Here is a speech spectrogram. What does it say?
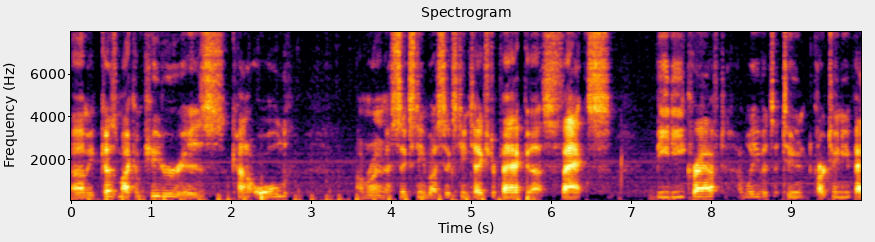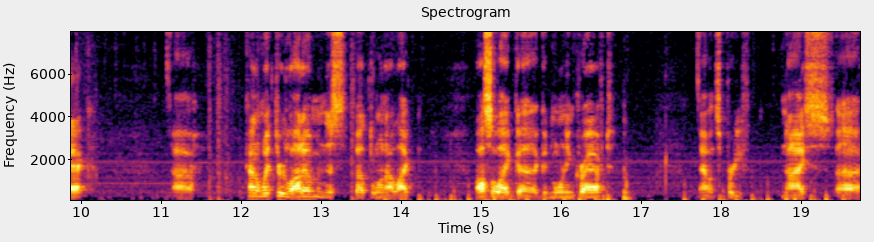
Um, because my computer is kind of old, I'm running a 16 by 16 texture pack, a Sphax BD Craft. I believe it's a toon cartoony pack. Uh, kind of went through a lot of them, and this is about the one I like. Also like uh, Good Morning Craft. That one's pretty nice. Uh,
